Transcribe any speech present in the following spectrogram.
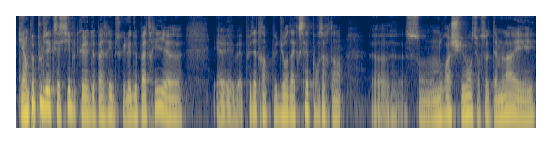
qui est un peu plus accessible que les deux patries, parce que les deux patries euh, peut-être un peu dur d'accès pour certains. Euh, son ouvrage suivant sur ce thème-là est,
